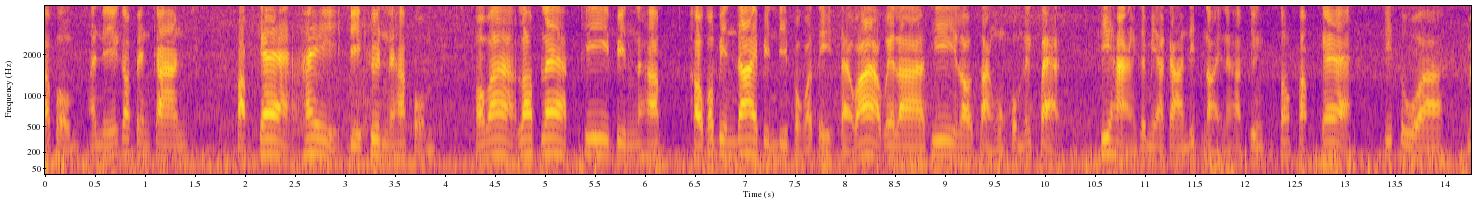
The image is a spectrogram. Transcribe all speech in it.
ครับผม อันนี้ก็เป็นการปรับแก้ให้ดีขึ้นนะครับผม เพราะว่ารอบแรกที่บินนะครับ เขาก็บินได้บินดีปกติ แต่ว่าเวลาที่เราสั่งวงกลมเลข 8 ที่หางจะมีอาการนิดหน่อยนะครับ จึงต้องปรับแก้ที่ตัวแม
